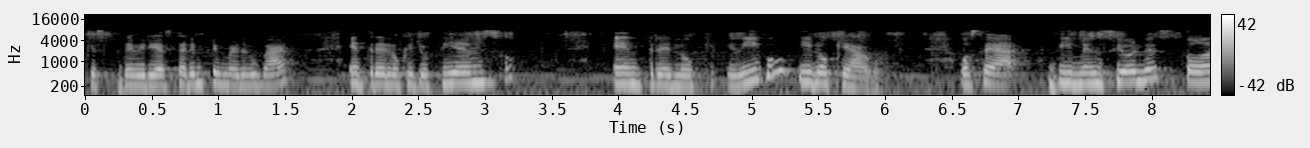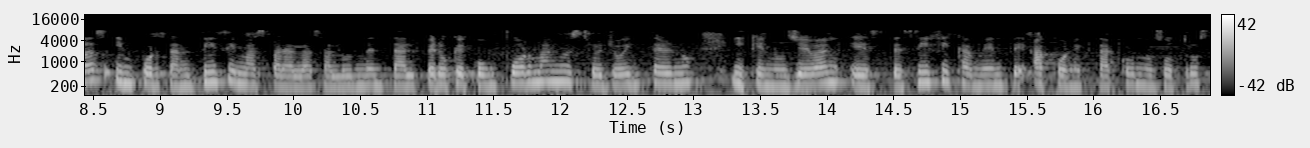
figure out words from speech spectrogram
que debería estar en primer lugar, entre lo que yo pienso, entre lo que digo y lo que hago. O sea, dimensiones todas importantísimas para la salud mental, pero que conforman nuestro yo interno y que nos llevan específicamente a conectar con nosotros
